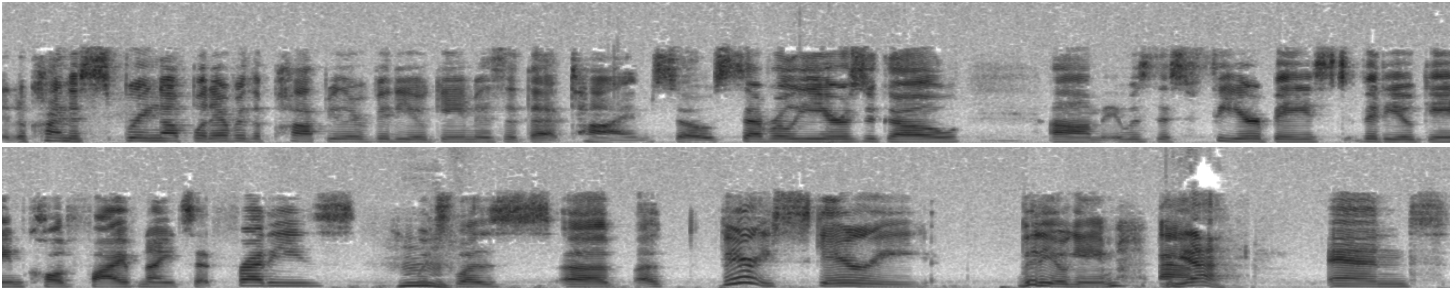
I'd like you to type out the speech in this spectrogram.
it'll kind of spring up whatever the popular video game is at that time. So, several years ago, Um, it was this fear-based video game called Five Nights at Freddy's, which was uh, a very scary video game. app. Yeah. And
